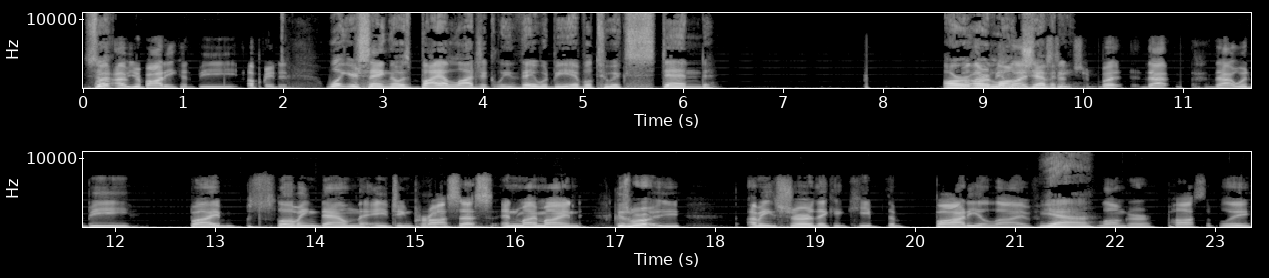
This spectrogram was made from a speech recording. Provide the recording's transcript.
so. uh, uh, your body could be upgraded. what you're saying though is biologically they would be able to extend our Well, our there'd be life longevity. but that that would be by slowing down the aging process in my mind because we're i mean sure they could keep the body alive Yeah. longer possibly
